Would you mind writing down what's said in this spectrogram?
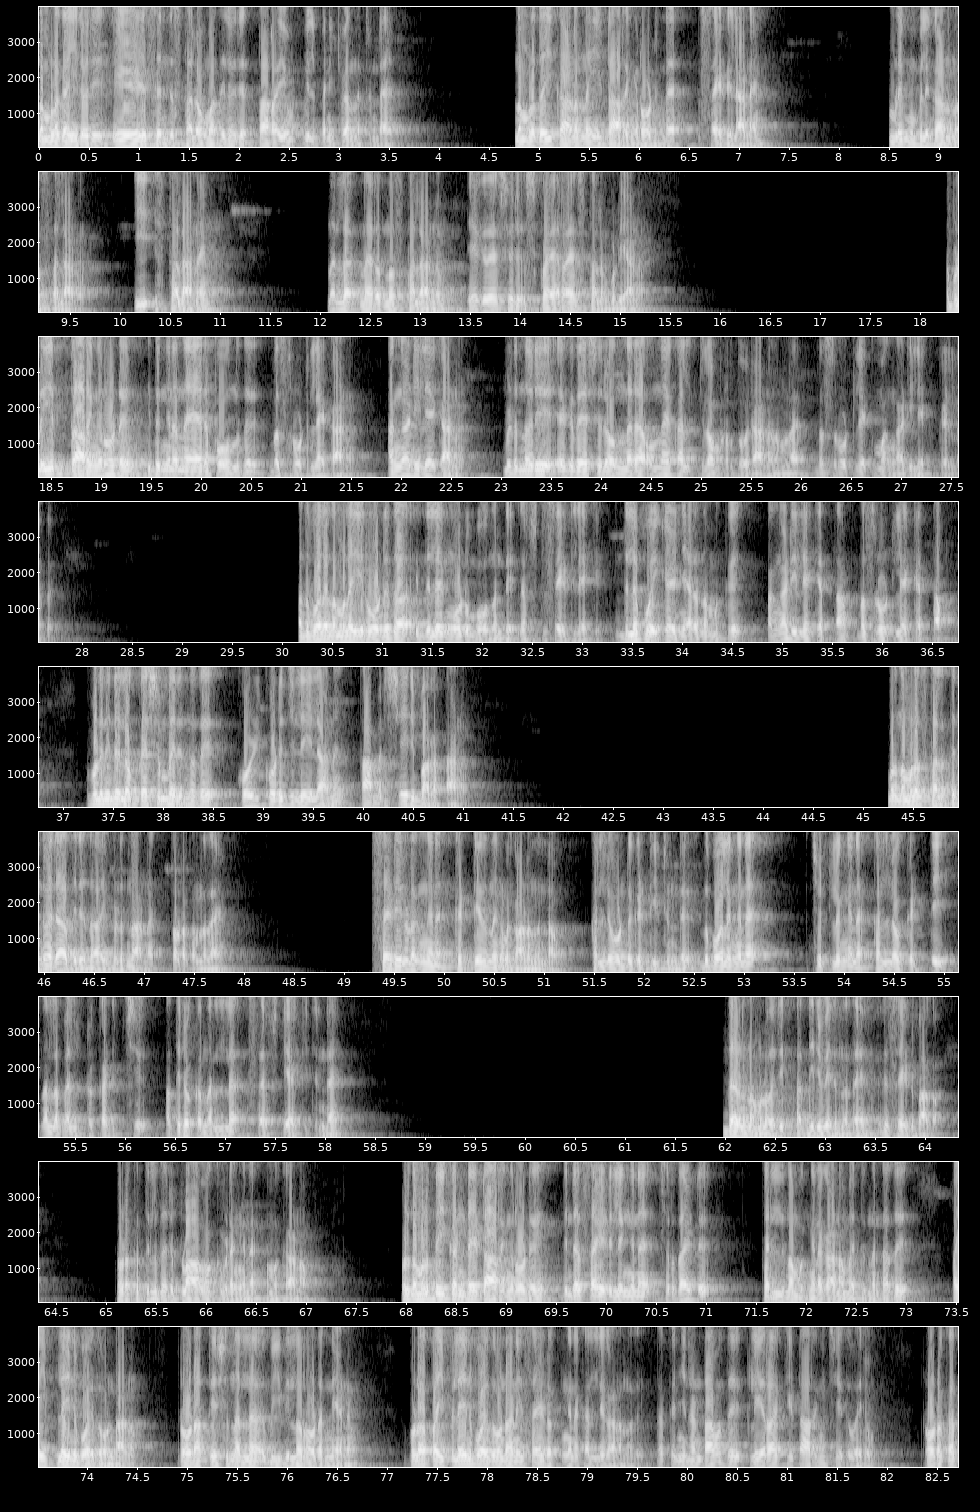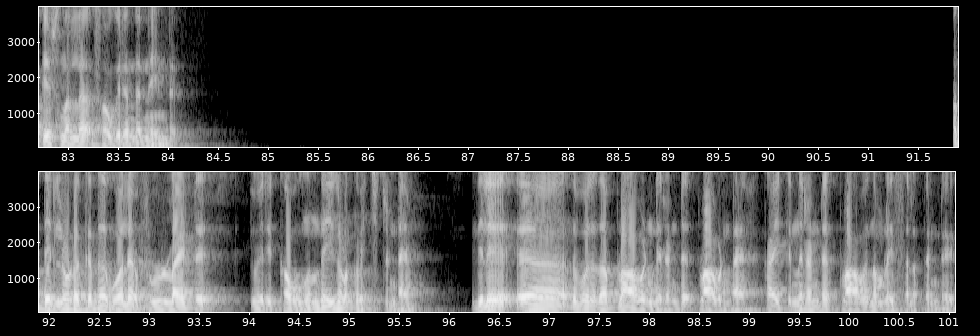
നമ്മളെ കയ്യിലൊരു ഏഴ് സെന്റ് സ്ഥലവും അതിലൊരു തറയും വിൽപ്പനയ്ക്ക് വന്നിട്ടുണ്ട്. നമ്മളിത് ഈ കാണുന്ന ഈ ടാറിങ് റോഡിന്റെ സൈഡിലാണ്. നമ്മൾ ഈ മുമ്പിൽ കാണുന്ന സ്ഥലമാണ്. ഈ സ്ഥലമാണ്. നല്ല നിരന്ന സ്ഥലമാണ്. ഏകദേശം ഒരു സ്ക്വയറായ സ്ഥലം കൂടിയാണ്. അപ്പോൾ ഈ ടാറിങ് റോഡ് ഇതിങ്ങനെ നേരെ പോകുന്നത് ബസ് റൂട്ടിലേക്കാണ് അങ്ങാടിയിലേക്കാണ്. ഇവിടുന്ന് ഒരു ഏകദേശം ഒരു ഒന്നര ഒന്നേകാൽ കിലോമീറ്റർ ദൂരമാണ് നമ്മുടെ ബസ് റൂട്ടിലേക്കും അങ്ങാടിയിലേക്കൊക്കെ ഉള്ളത്. അതുപോലെ നമ്മൾ ഈ റോഡ് ഇതാ ഇതിൽ എങ്ങോട്ടും പോകുന്നുണ്ട്. ലെഫ്റ്റ് സൈഡിലേക്ക് ഇതിൽ പോയി കഴിഞ്ഞാൽ നമുക്ക് അങ്ങാടിയിലേക്ക് എത്താം ബസ് റൂട്ടിലേക്ക് എത്താം. അപ്പോൾ ഇതിന്റെ ലൊക്കേഷൻ വരുന്നത് കോഴിക്കോട് ജില്ലയിലാണ് താമരശ്ശേരി ഭാഗത്താണ്. അപ്പോൾ നമ്മുടെ സ്ഥലത്തിന്റെ ഒരു അതിരത ഇവിടുന്നാണ് തുടങ്ങുന്നത്. സൈഡിലൂടെ ഇങ്ങനെ കെട്ടിയത് നിങ്ങൾ കാണുന്നുണ്ടാവും. കല്ലുകൊണ്ട് കെട്ടിയിട്ടുണ്ട്. ഇതുപോലെ ഇങ്ങനെ ചുറ്റിലിങ്ങനെ കല്ലോ കെട്ടി നല്ല ബെൽറ്റൊക്കെ അടിച്ച് അതിലൊക്കെ നല്ല സേഫ്റ്റി ആക്കിയിട്ടുണ്ട്. ഇതാണ് നമ്മൾ ഒരു അതിര് വരുന്നത് ഒരു സൈഡ് ഭാഗം. തുടക്കത്തിൽ ഇതൊരു പ്ലാവൊക്കെ ഇവിടെ ഇങ്ങനെ നമുക്ക് കാണാം. അപ്പോൾ നമ്മളിപ്പോൾ ഈ കണ്ട ടാറിങ് റോഡ് ഇതിന്റെ സൈഡിൽ ഇങ്ങനെ ചെറുതായിട്ട് കല്ല് നമുക്കിങ്ങനെ കാണാൻ പറ്റുന്നുണ്ട്. അത് പൈപ്പ് ലൈൻ പോയതുകൊണ്ടാണ്. റോഡ് അത്യാവശ്യം നല്ല വീതിയുള്ള റോഡ് തന്നെയാണ്. അപ്പോൾ ആ പൈപ്പ് ലൈൻ പോയതുകൊണ്ടാണ് ഈ സൈഡൊക്കെ ഇങ്ങനെ കല്ല് കാണുന്നത്. ഇതൊക്കെ ഇനി രണ്ടാമത് ക്ലിയർ ആക്കി ടാറിങ് ചെയ്ത് വരും. റോഡൊക്കെ അത്യാവശ്യം നല്ല സൗകര്യം തന്നെയുണ്ട്. അതിലൂടെയൊക്കെ ഇതേപോലെ ഫുള്ളായിട്ട് ഇവർ കവുങ്ങും തൈകളൊക്കെ വെച്ചിട്ടുണ്ട്. ഇതിൽ ഇതുപോലെ ഇതാ പ്ലാവ് ഉണ്ട് രണ്ട് പ്ലാവ് ഉണ്ട് കായ്ക്കുന്ന രണ്ട് പ്ലാവ് നമ്മളെ ഈ സ്ഥലത്തുണ്ട്.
